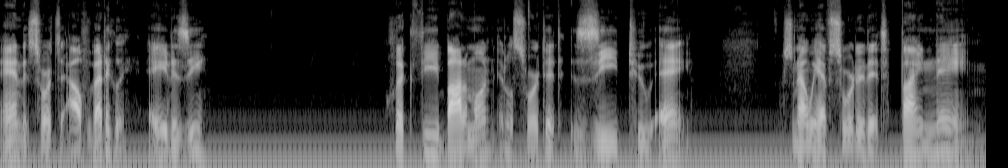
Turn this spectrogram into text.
and it sorts it alphabetically A to Z. Click the bottom one it'll sort it Z to A. So now we have sorted it by name.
